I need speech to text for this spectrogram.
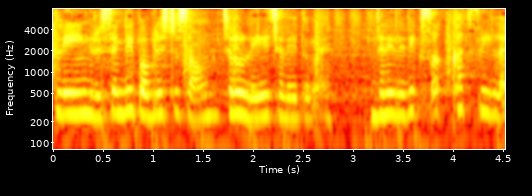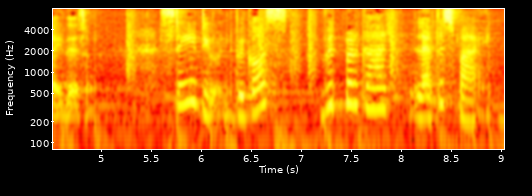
playing recently published song ચલો લે ચલે તુમે જેની લિરિક્સ સખત ફીલ લાવી દે છે. સ્ટે ટ્યુન્ડ બિકોઝ વિથ પડકાર લેફ ઇઝ ફાઇન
